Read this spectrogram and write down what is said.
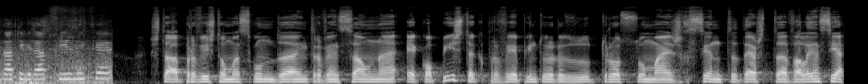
da atividade física Está prevista uma segunda intervenção na ecopista, que prevê a pintura do troço mais recente desta Valência.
